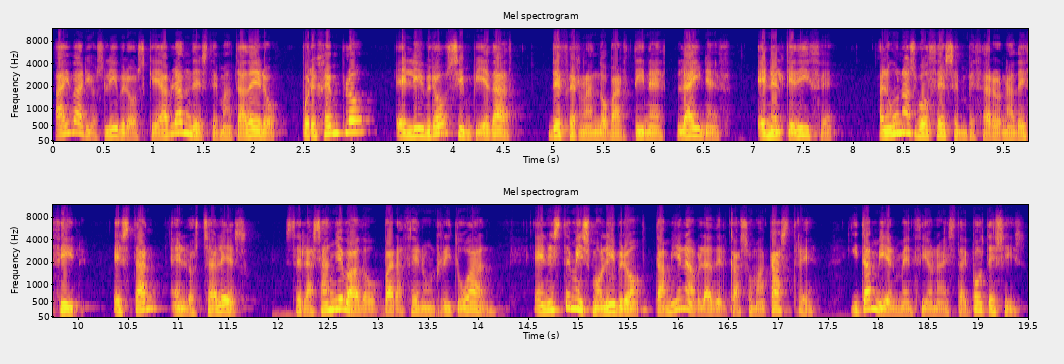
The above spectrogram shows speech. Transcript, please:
Hay varios libros que hablan de este matadero, por ejemplo, el libro Sin Piedad, de Fernando Martínez Lainez, en el que dice, algunas voces empezaron a decir, están en los chalés, se las han llevado para hacer un ritual. En este mismo libro también habla del caso Macastre y también menciona esta hipótesis,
